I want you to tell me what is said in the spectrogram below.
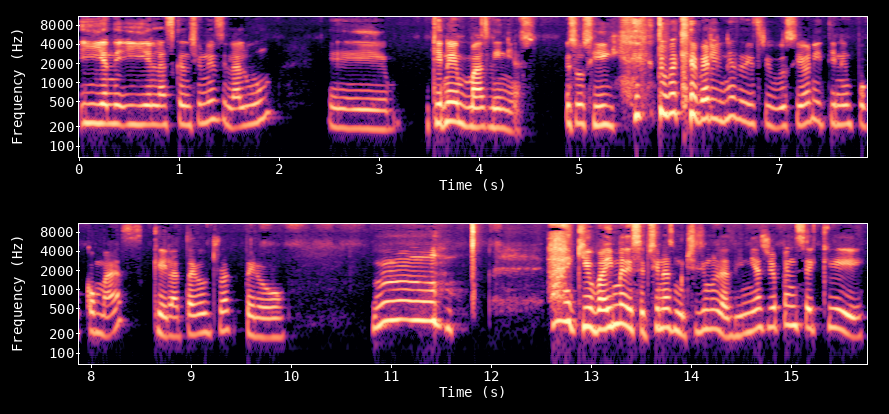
Y en, y en las canciones del álbum eh, tiene más líneas. Eso sí, tuve que ver líneas de distribución y tiene un poco más que la title track, pero... Mmm, ay, Cuba, ahí me decepcionas muchísimo las líneas. Yo pensé que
